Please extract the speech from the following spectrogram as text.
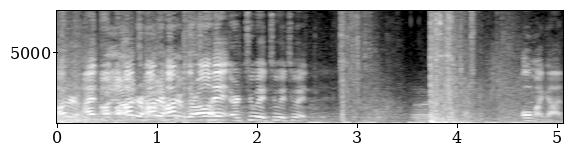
Hunter, I, uh, Hunter, it's Hunter, fine, Hunter. Chris. They're all hit or two hit, two hit, two hit. Oh my God.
